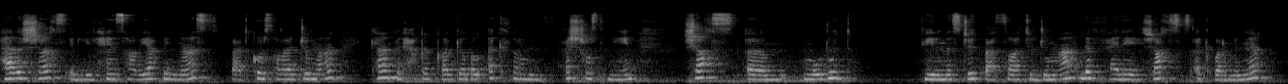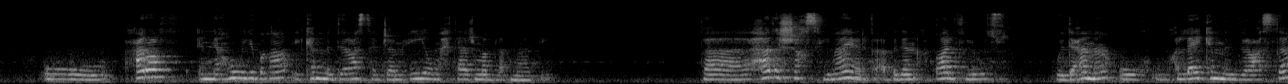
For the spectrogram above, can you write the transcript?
هذا الشخص اللي الحين صار يعطي الناس بعد كل صلاة جمعة كان في الحقيقة قبل أكثر من عشر سنين شخص موجود في المسجد بعد صلاة الجمعة لف عليه شخص أكبر منه وعرف إنه هو يبغى يكمل دراسته الجامعية ومحتاج مبلغ مادي. فهذا الشخص اللي ما يعرفه أبدا أعطاه الفلوس ودعمه وخلاه يكمل دراسته.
